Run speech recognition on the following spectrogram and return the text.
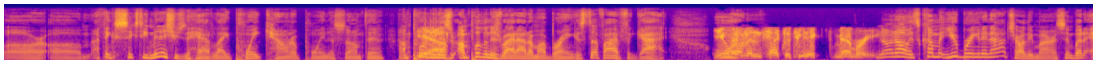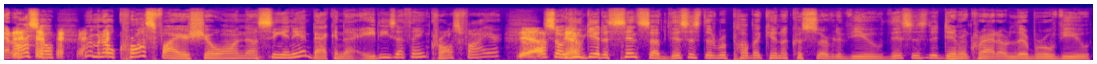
or um, I think 60 Minutes used to have like point counterpoint or something. I'm pulling yeah. this. I'm pulling this right out of my brain. It's stuff I forgot. You or, have an encyclopedic memory. No, no, it's coming. You're bringing it out, Charlie Meyerson. But and also remember an old Crossfire show on uh, CNN back in the 80s, I think. Crossfire. Yeah. So yeah. you get a sense of this is the Republican or conservative view. This is the Democrat or liberal view.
